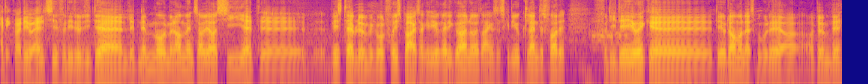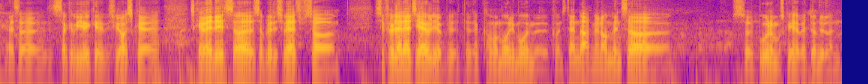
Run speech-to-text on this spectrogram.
Ja, det gør det jo altid, fordi det er de der lidt nemme mål, men omvendt så vil jeg også sige, at øh, hvis der er blevet begået frispark, så kan de jo ikke rigtig gøre noget, drenge, så skal de jo ikke klantes for det. Fordi det er jo ikke, øh, det er jo dommerne, der skal vurdere og, og dømme det. Altså, så kan vi jo ikke, hvis vi også skal, skal redde det, så, så bliver det svært. Så selvfølgelig er det altid ærgerligt, at der kommer mål imod med, på en standard, men omvendt så, så burde der måske have været dømt et eller andet.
